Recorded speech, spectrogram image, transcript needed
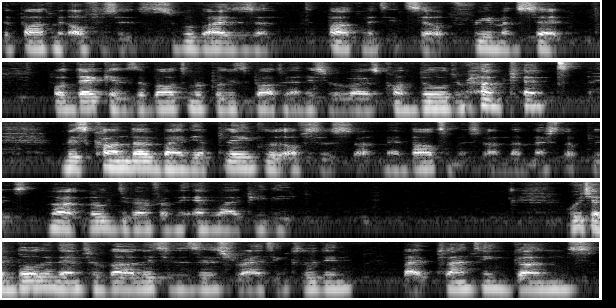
Department officers, supervisors, and department itself. Freeman said, for decades, the Baltimore Police Department and its supervisors condoned rampant misconduct by their plainclothes officers. Uh, man, Baltimore's a messed up place, not no different from the NYPD, which emboldened them to violate citizens' rights, including by planting guns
